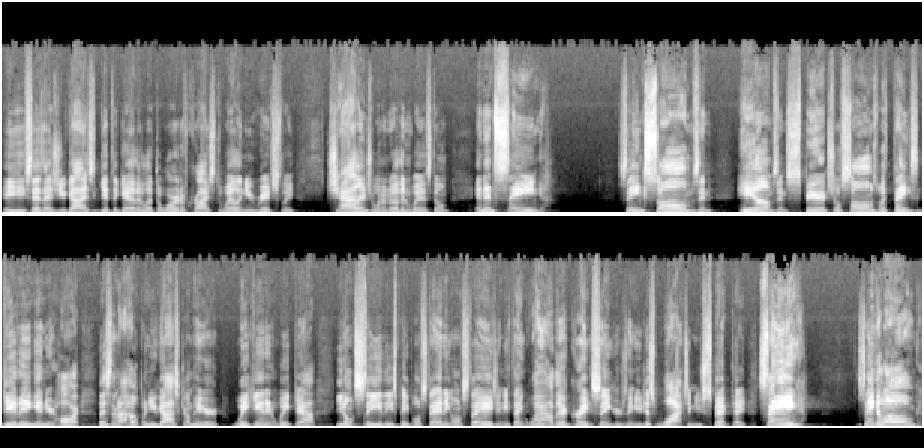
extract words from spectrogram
He says, As you guys get together, let the word of Christ dwell in you richly, challenge one another in wisdom, and then sing. Sing psalms and hymns and spiritual songs with thanksgiving in your heart. Listen, I hope when you guys come here week in and week out, you don't see these people standing on stage and you think, wow, they're great singers, and you just watch and you spectate. Sing! Sing along!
